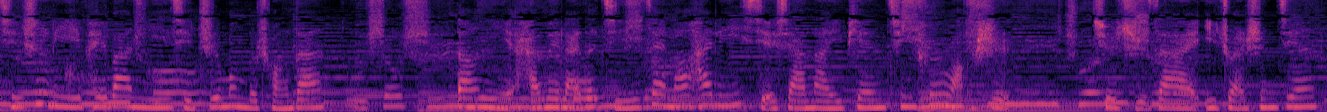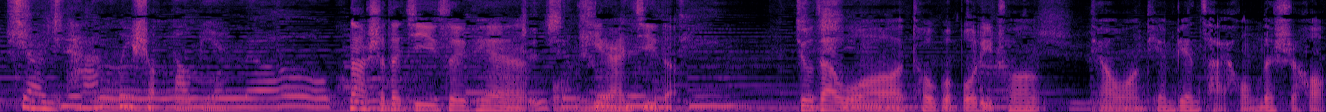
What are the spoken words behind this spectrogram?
寝室里陪伴你一起织梦的床单？当你还未来得及在脑海里写下那一篇青春往事，却只在一转身间就要与他挥手道别。那时的记忆碎片，我们依然记得。就在我透过玻璃窗眺望天边彩虹的时候，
